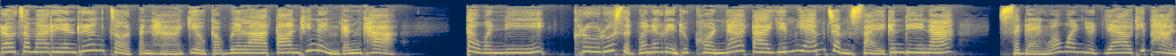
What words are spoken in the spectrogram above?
เราจะมาเรียนเรื่องโจทย์ปัญหาเกี่ยวกับเวลาตอนที่หนึ่งกันค่ะ แต่วันนี้ครูรู้สึกว่านักเรียนทุกคนหน้าตายิ้มแย้มแจ่มใสกันดีนะ แสดงว่าวันหยุดยาวที่ผ่าน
